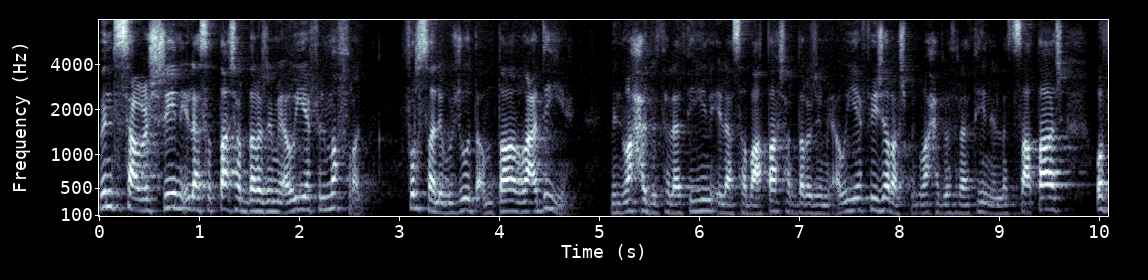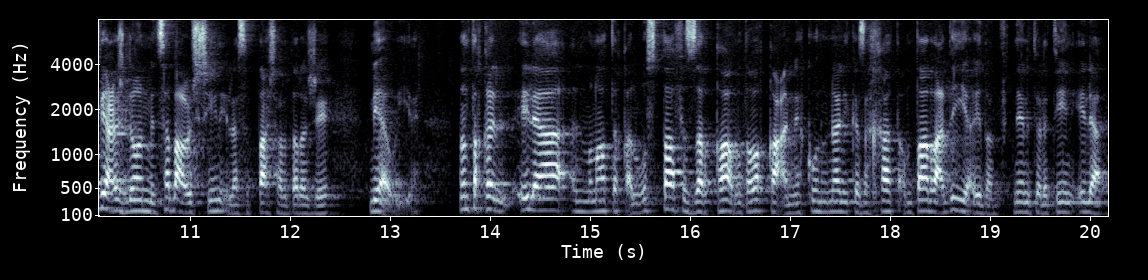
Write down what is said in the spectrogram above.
من 29 إلى 16 درجة مئوية في المفرق فرصة لوجود أمطار رعدية من 31 إلى 17 درجة مئوية في جرش من 31 إلى 19 وفي عجلون من 27 إلى 16 درجة مئوية. ننتقل إلى المناطق الوسطى في الزرقاء. متوقع أن يكون هنالك زخات أمطار رعدية أيضا في 32 إلى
